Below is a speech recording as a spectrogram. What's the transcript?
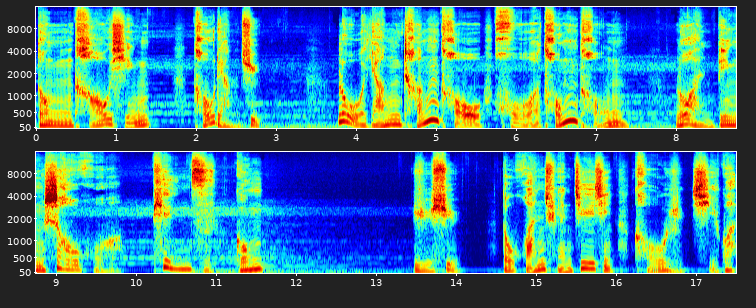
东逃行》，头两句：“洛阳城头火彤彤，乱兵烧火天子宫。”语序。都完全接近口语习惯。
